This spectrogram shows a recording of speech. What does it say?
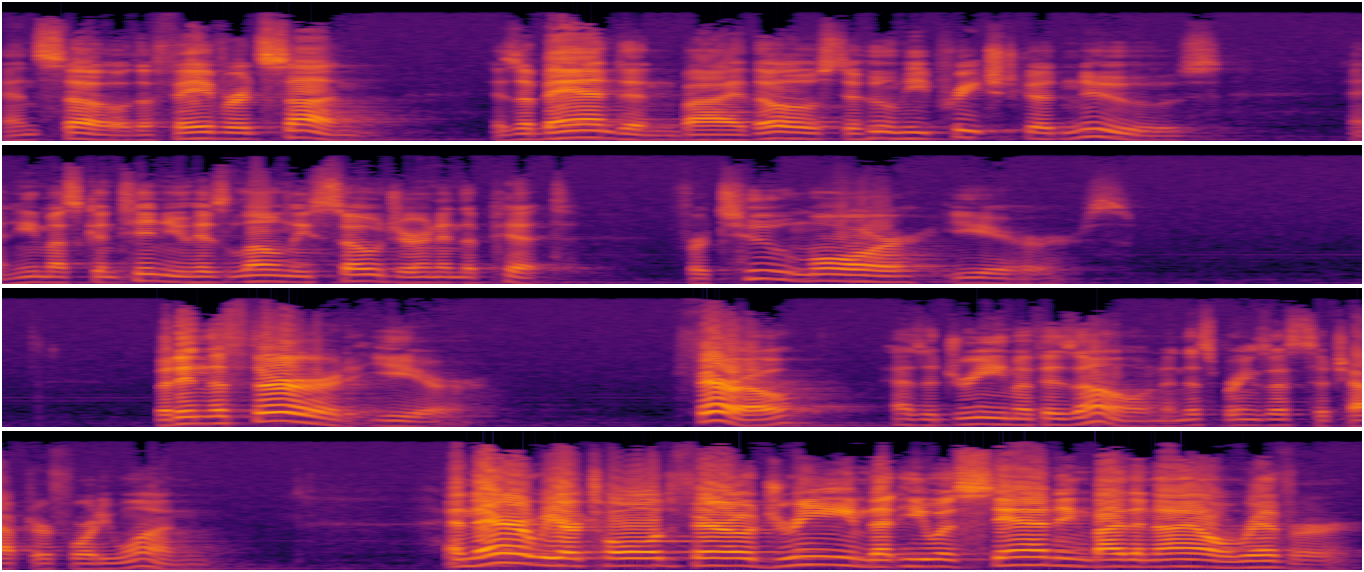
And so the favored son is abandoned by those to whom he preached good news, and he must continue his lonely sojourn in the pit for two more years. But in the third year, Pharaoh has a dream of his own, and this brings us to chapter 41. And there we are told Pharaoh dreamed that he was standing by the Nile River.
